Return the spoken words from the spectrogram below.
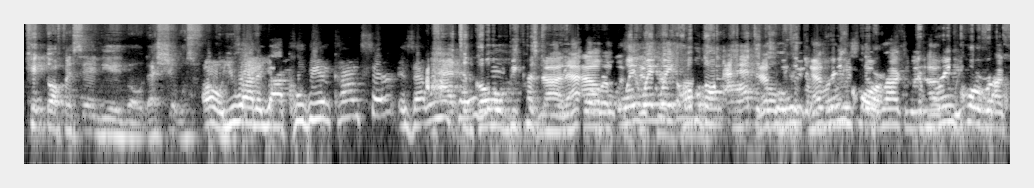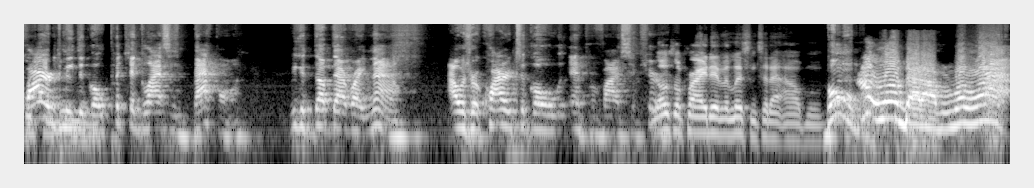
Kicked off in San Diego. That shit was. Oh, you were at a Yakubian concert? Is that what I had to go because nah, that album wait, wait, wait, hold on. I had to go because we, the Marine Corps, the Marine Corps required me to go. Put your glasses back on. We could dub that right now. I was required to go and provide security. Those will probably didn't even listen to that album. Boom! I love that album. Relax.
